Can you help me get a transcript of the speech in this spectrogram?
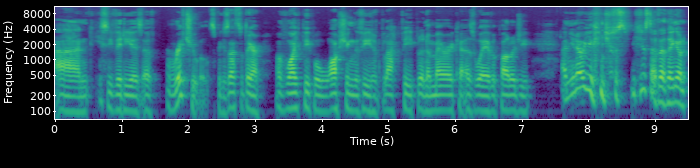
And you see videos of rituals, because that's what they are, of white people washing the feet of black people in America as way of apology. And you know, you can just you just have that thing on,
